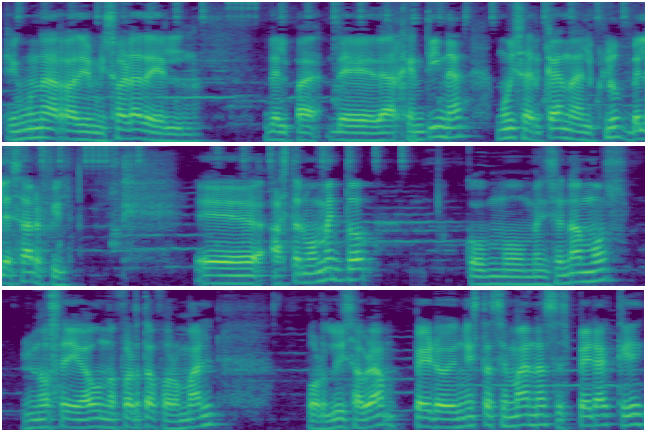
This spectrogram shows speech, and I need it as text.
en una radioemisora de, Argentina, muy cercana al club Vélez Arfield. Eh, hasta el momento, como mencionamos, no se ha llegado a una oferta formal por Luis Abrán, pero en esta semana se espera que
